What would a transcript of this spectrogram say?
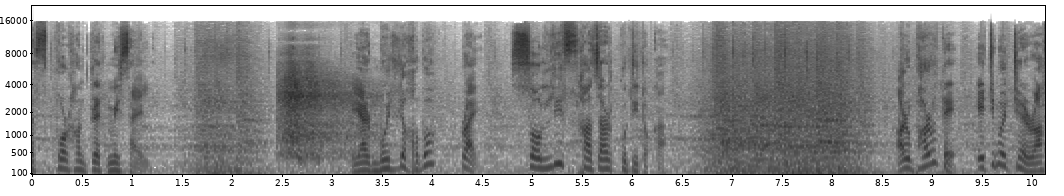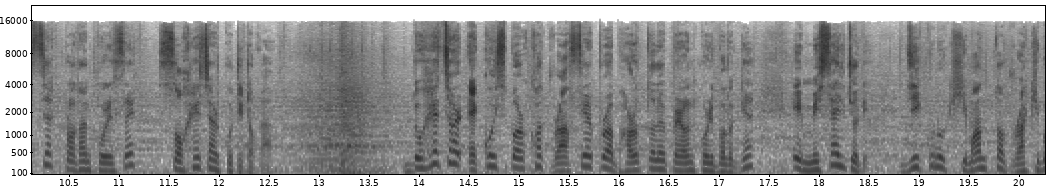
এছ ফ'ৰ হাণ্ড্ৰেড মিছাইল। ইয়াৰ মূল্য হ'ব প্ৰায় চল্লিছ হাজাৰ কোটি টকা। আৰু ভাৰতে ইতিমধ্যে ৰাছিয়াক প্ৰদান কৰিছে ছহেজাৰ কোটি টকা। দুহেজাৰ একৈছ বৰ্ষত ৰাছিয়াৰ পৰা ভাৰতলৈ প্ৰেৰণ কৰিবলগীয়া এই মিছাইল যদি যিকোনো সীমান্তত ৰাখিব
